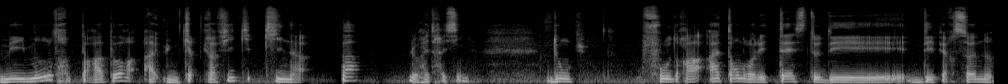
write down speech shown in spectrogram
mais il montre par rapport à une carte graphique qui n'a pas le ray tracing. Donc, faudra attendre les tests des, des personnes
